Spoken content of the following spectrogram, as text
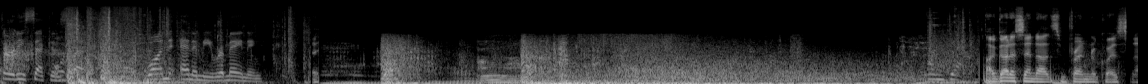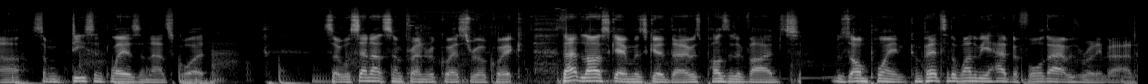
30 seconds left. One enemy remaining. One down. I gotta send out some friend requests now. Some decent players in that squad. So we'll send out some friend requests real quick. That last game was good though. It was positive vibes. It was on point. Compared to the one we had before that, it was really bad.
